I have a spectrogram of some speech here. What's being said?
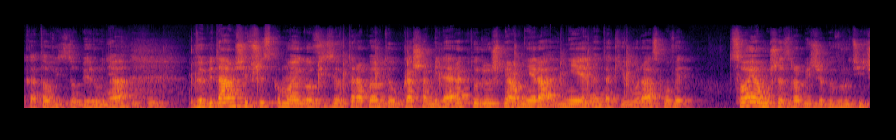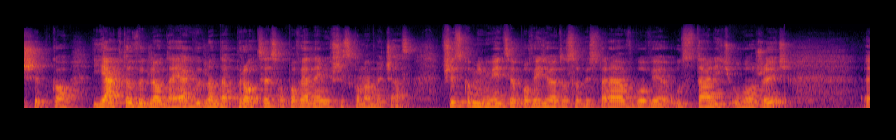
Katowic do Bierunia. Mhm. Wypytałem się wszystko mojego fizjoterapeuty Łukasza Millera, który już miał nie, nie jeden taki uraz. Mówię, co ja muszę zrobić, żeby wrócić szybko, jak to wygląda, jak wygląda proces, opowiadaj mi wszystko, mamy czas. Wszystko mi mniej więcej opowiedział, to sobie starałem w głowie ustalić, ułożyć. Yy,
